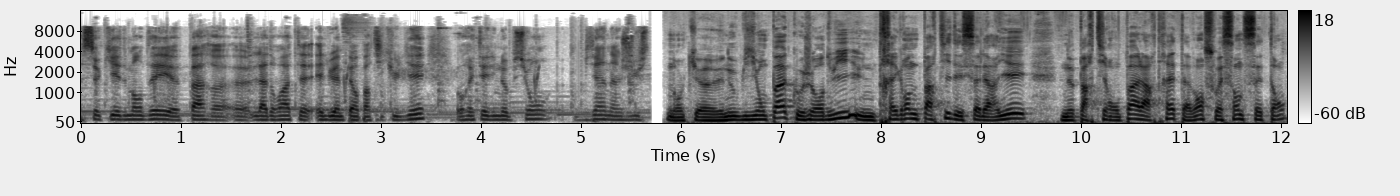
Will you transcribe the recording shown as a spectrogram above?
ce qui est demandé par euh, la droite et l'UMP en particulier, aurait été une option bien injuste. Donc n'oublions pas qu'aujourd'hui, une très grande partie des salariés ne partiront pas à la retraite avant 67 ans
